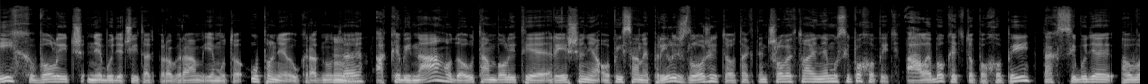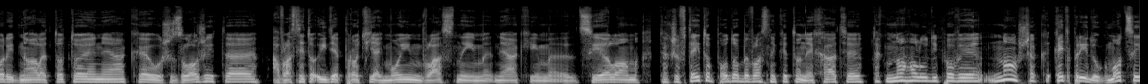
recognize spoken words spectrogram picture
Ich volič nebude čítať program, je mu to úplne ukradnuté mm. a keby náhodou tam boli tie riešenia opísané príliš zložito, tak ten človek to aj nemusí pochopiť. Alebo keď to pochopí, tak si bude hovoriť, no ale toto je nejaké už zložité a vlastne to ide proti aj mojim vlastným nejakým cieľom. Takže v tejto podobe vlastne, keď to necháte, tak mnoho ľudí povie, no však keď prídu k moci,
